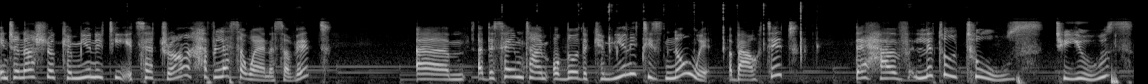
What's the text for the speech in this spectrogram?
international community, etc., have less awareness of it. Um, at the same time, although the communities know it about it, they have little tools to use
